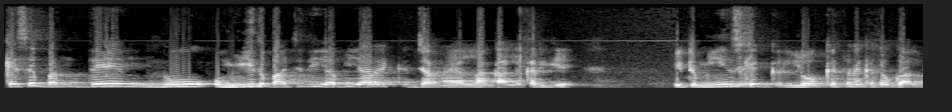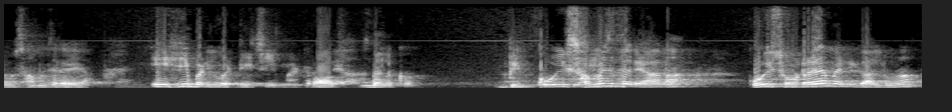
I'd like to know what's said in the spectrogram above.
ਕਿਸੇ ਬੰਦੇ ਨੂੰ ਉਮੀਦ ਵੱਜਦੀ ਆ ਵੀ ਯਾਰ ਇੱਕ ਜਰਨੈਲ ਨਾਲ ਗੱਲ ਕਰੀਏ ਇਟ ਮੀਨਸ ਕਿ ਲੋਕ ਕਿਤੇ ਨਾ ਕਿਤੇ ਗੱਲ ਨੂੰ ਸਮਝ ਰਹੇ ਆ। ਇਹੀ ਬੜੀ ਵੱਡੀ ਅਚੀਵਮੈਂਟ ਹੈ ਬਿਲਕੁਲ। ਵੀ ਕੋਈ ਸਮਝ ਤੇ ਰਿਹਾ ਨਾ ਕੋਈ ਸੁਣ ਰਿਹਾ ਮੇਰੀ ਗੱਲ ਨੂੰ ਨਾ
